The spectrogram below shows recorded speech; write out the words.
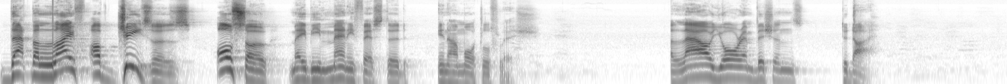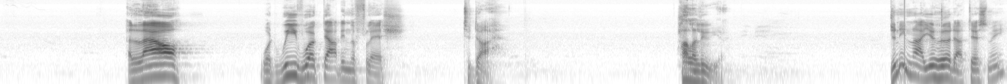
That the life of Jesus also may be manifested in our mortal flesh. Allow your ambitions to die. Allow what we've worked out in the flesh to die. Hallelujah. Janine and I, you heard our testimony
